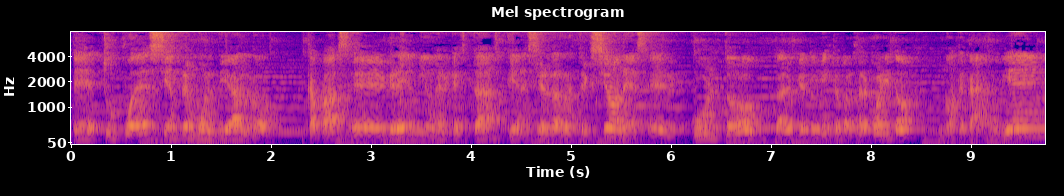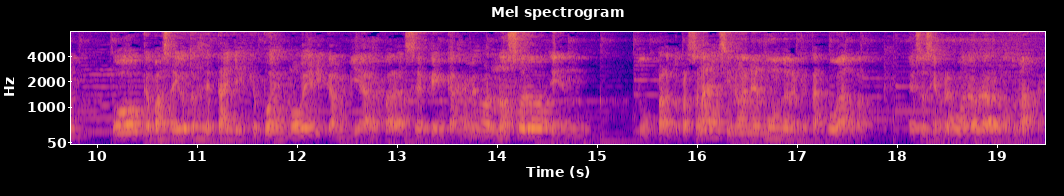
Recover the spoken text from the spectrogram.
eh, tú puedes siempre moldearlo. Capaz el gremio en el que estás tiene ciertas restricciones. El culto al que te uniste para ser acólito no te cae muy bien. O capaz hay otros detalles que puedes mover y cambiar para hacer que encaje mejor. No solo en tu- para tu personaje, sino en el mundo en el que están jugando. Eso siempre es bueno hablarlo con tu máster.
